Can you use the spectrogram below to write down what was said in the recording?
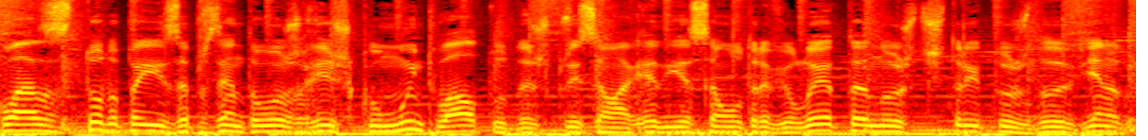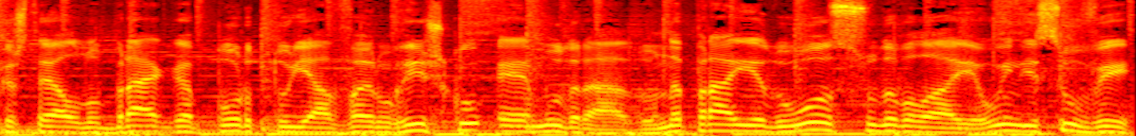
Quase todo o país apresenta hoje risco muito alto de exposição à radiação ultravioleta. Nos distritos de Viana do Castelo, Braga, Porto e Aveiro, o risco é moderado. Na praia do Osso da Baleia, o índice UV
